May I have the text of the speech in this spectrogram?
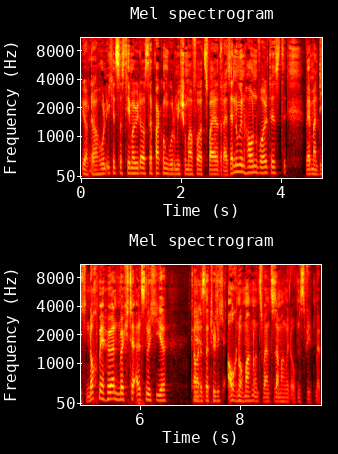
ja, da äh, hole ich jetzt das Thema wieder aus der Packung, wo du mich schon mal vor zwei oder drei Sendungen hauen wolltest. Wenn man dich noch mehr hören möchte als nur hier, kann man das natürlich auch noch machen und zwar im Zusammenhang mit OpenStreetMap.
